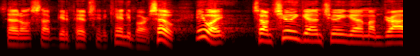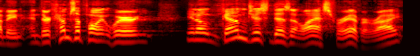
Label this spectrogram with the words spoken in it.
So I don't stop and get a Pepsi and a candy bar. So, anyway, so I'm chewing gum, chewing gum, I'm driving, and there comes a point where, you know, gum just doesn't last forever, right?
